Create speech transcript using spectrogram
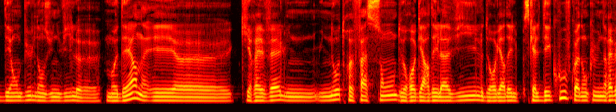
déambule dans une ville moderne et qui révèle une, autre façon de regarder la ville, de regarder ce qu'elle découvre, quoi. Donc une révélation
